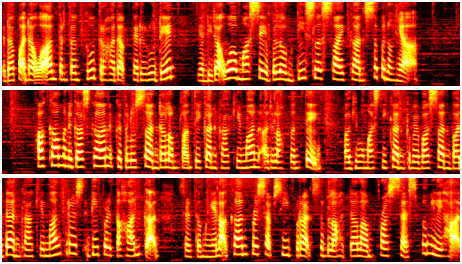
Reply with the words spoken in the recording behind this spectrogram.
terdapat dakwaan tertentu terhadap Terry Rudin yang didakwa masih belum diselesaikan sepenuhnya. Hakam menegaskan ketelusan dalam pelantikan kehakiman adalah penting bagi memastikan kebebasan badan kehakiman terus dipertahankan serta mengelakkan persepsi berat sebelah dalam proses pemilihan.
